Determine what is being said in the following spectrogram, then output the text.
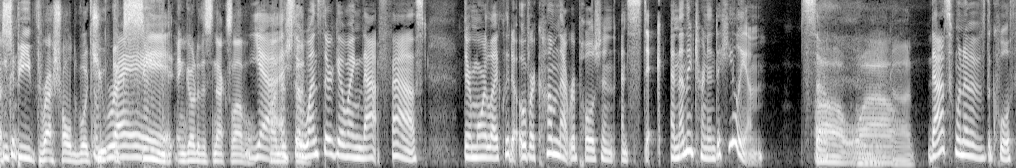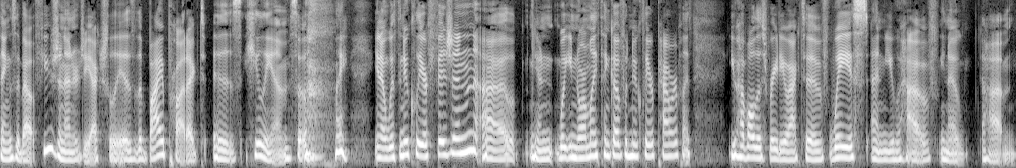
a you can- speed threshold which you Right. exceed and go to this next level. yeah, and so once they're going that fast, they're more likely to overcome that repulsion and stick, and then they turn into helium. So Oh wow. God. that's one of the cool things about fusion energy actually is the byproduct is helium so like you know with nuclear fission uh, you know what you normally think of with nuclear power plants you have all this radioactive waste and you have you know um,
